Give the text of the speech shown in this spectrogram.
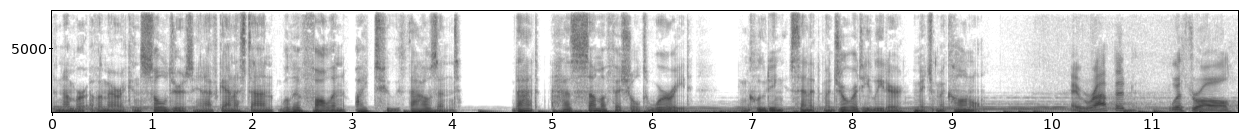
the number of American soldiers in Afghanistan will have fallen by 2,000. That has some officials worried, including Senate Majority Leader Mitch McConnell. A rapid withdrawal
